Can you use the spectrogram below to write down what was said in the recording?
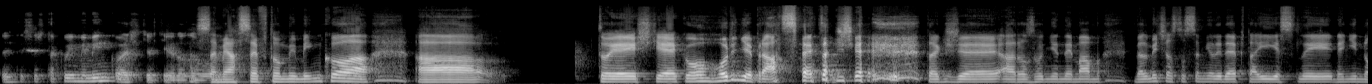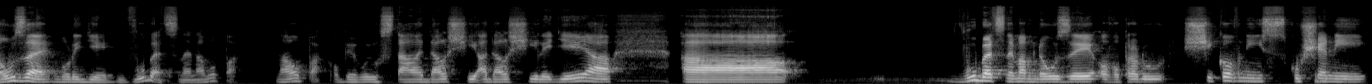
Ty, ty jsi takový miminko ještě v těch rozhovorech. Jsem já jsem v tom miminko a, a to je ještě jako hodně práce, takže, takže a rozhodně nemám, velmi často se mě lidé ptají, jestli není nouze o lidi. Vůbec ne, naopak. Naopak, objevuju stále další a další lidi a, a vůbec nemám nouzy o opravdu šikovný, zkušený,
